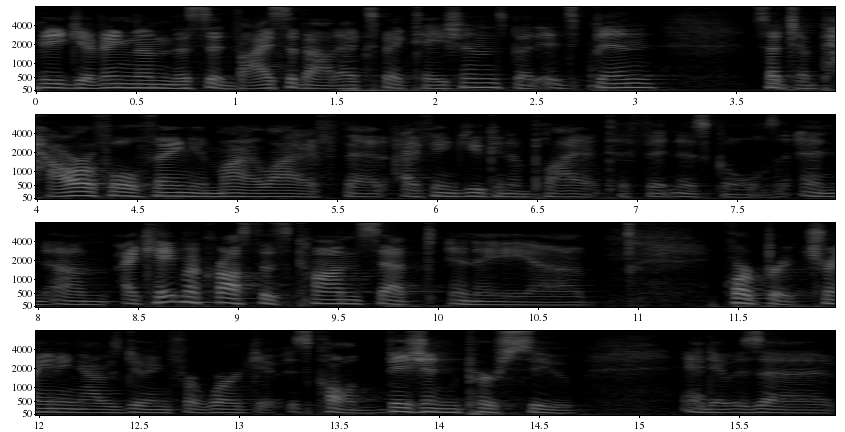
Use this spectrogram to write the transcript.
me giving them this advice about expectations, but it's been such a powerful thing in my life that I think you can apply it to fitness goals. And um, I came across this concept in a uh, corporate training I was doing for work. It was called Vision Pursue, and it was a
